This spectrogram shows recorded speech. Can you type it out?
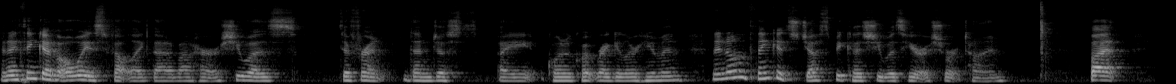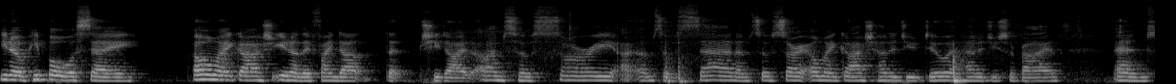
And I think I've always felt like that about her. She was different than just a quote unquote regular human. And I don't think it's just because she was here a short time. But, you know, people will say, oh my gosh, you know, they find out that she died. Oh, I'm so sorry. I, am so sad. I'm so sorry. Oh my gosh, how did you do it? How did you survive? And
